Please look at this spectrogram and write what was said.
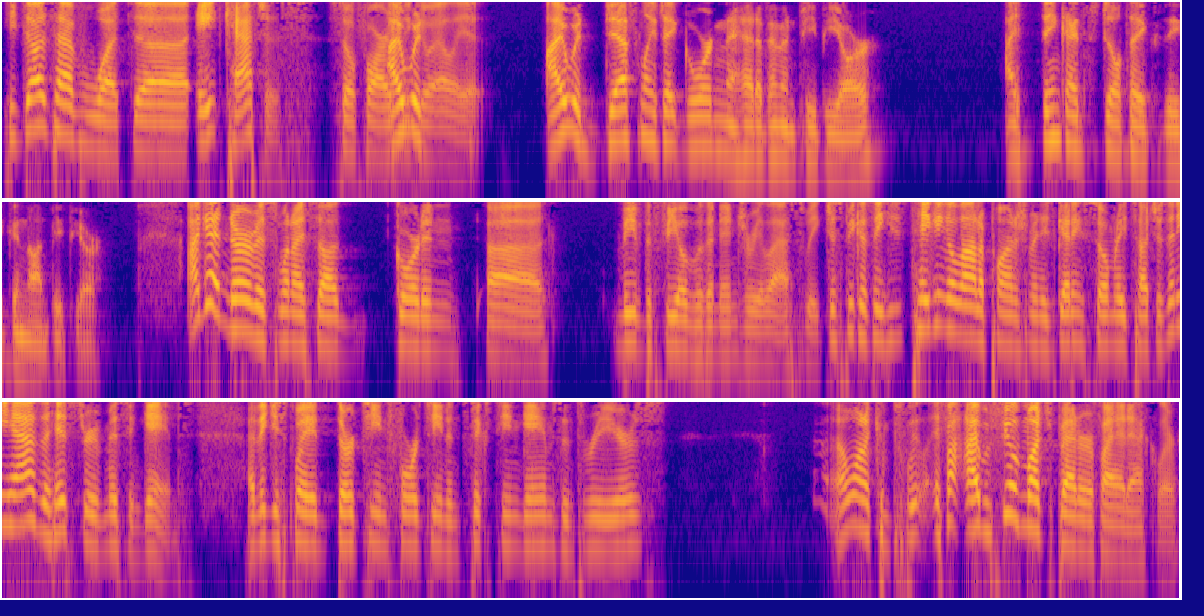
he does have what, uh, eight catches so far, I would- Elliott. I would definitely take Gordon ahead of him in PPR. I think I'd still take Zeke in non PPR. I got nervous when I saw Gordon, uh, leave the field with an injury last week, just because he's taking a lot of punishment, he's getting so many touches, and he has a history of missing games. I think he's played 13, 14, and 16 games in three years. I don't want to completely, if I, I would feel much better if I had Ekeler.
